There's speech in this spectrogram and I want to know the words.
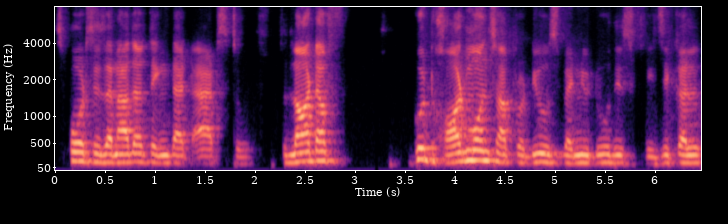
Sports is another thing that adds to a lot of good hormones are produced when you do this physical,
